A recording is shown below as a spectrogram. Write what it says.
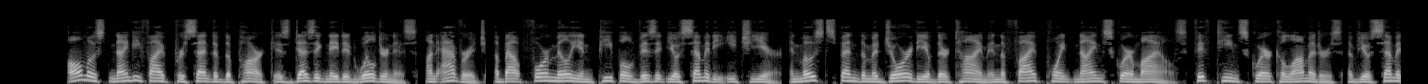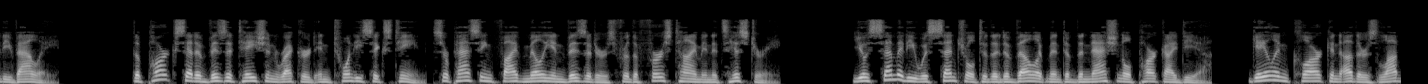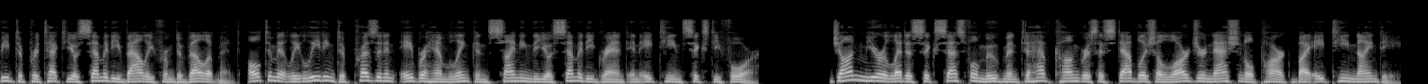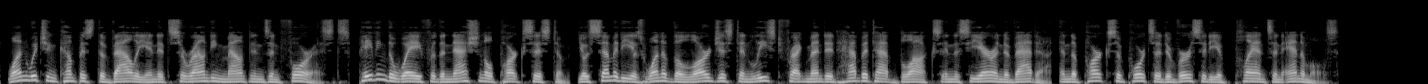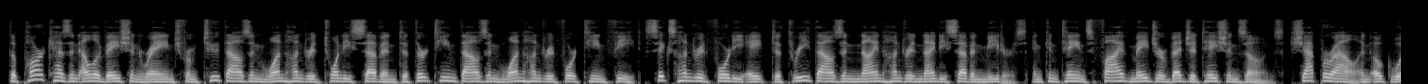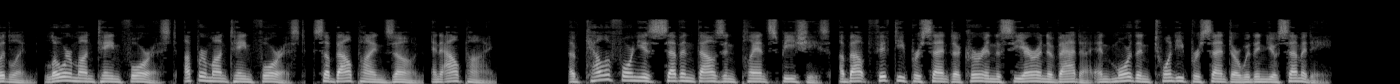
Almost 95% of the park is designated wilderness. On average, about 4 million people visit Yosemite each year, and most spend the majority of their time in the 5.9 square miles, 15 square kilometers of Yosemite Valley. The park set a visitation record in 2016, surpassing 5 million visitors for the first time in its history. Yosemite was central to the development of the national park idea. Galen Clark and others lobbied to protect Yosemite Valley from development, ultimately leading to President Abraham Lincoln's signing the Yosemite Grant in 1864. John Muir led a successful movement to have Congress establish a larger national park by 1890, one which encompassed the valley and its surrounding mountains and forests, paving the way for the national park system. Yosemite is one of the largest and least fragmented habitat blocks in the Sierra Nevada, and the park supports a diversity of plants and animals. The park has an elevation range from 2,127 to 13,114 feet 648 to 3,997 meters and contains five major vegetation zones, chaparral and oak woodland, lower montane forest, upper montane forest, subalpine zone, and alpine. Of California's 7,000 plant species, about 50% occur in the Sierra Nevada and more than 20% are within Yosemite.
